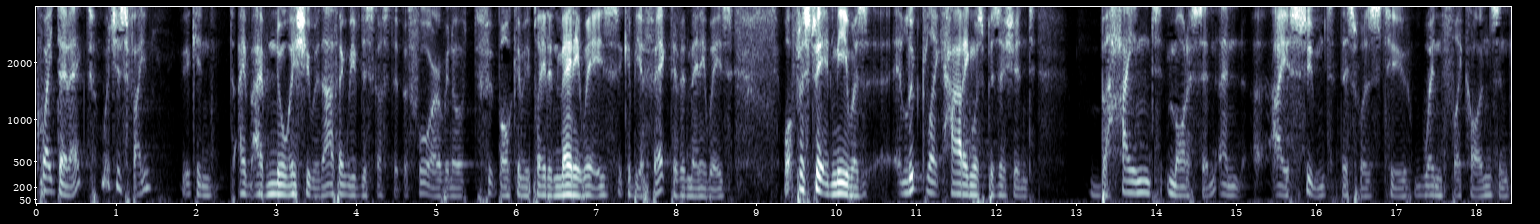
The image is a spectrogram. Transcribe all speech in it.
quite direct, which is fine. We can. I, I have no issue with that. I think we've discussed it before. We know football can be played in many ways. It can be effective in many ways. What frustrated me was it looked like Haring was positioned behind Morrison, and I assumed this was to win flick-ons and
